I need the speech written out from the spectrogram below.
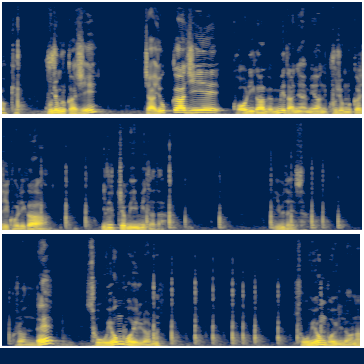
이렇게. 구조물까지. 자, 요까지의 거리가 몇 미터냐면, 구조물까지 거리가 1.2m다. 2m 이상. 그런데 소형 보일러는 소형 보일러는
